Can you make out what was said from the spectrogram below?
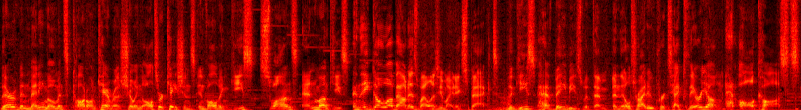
There have been many moments caught on camera showing altercations involving geese, swans, and monkeys, and they go about as well as you might expect. The geese have babies with them, and they'll try to protect their young at all costs.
